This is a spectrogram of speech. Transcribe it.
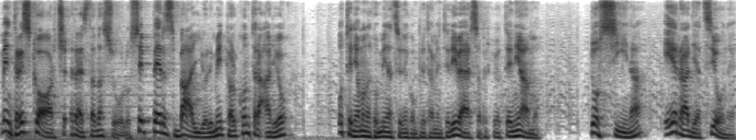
mentre Scorch resta da solo. Se per sbaglio li metto al contrario, otteniamo una combinazione completamente diversa perché otteniamo tossina e radiazione,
